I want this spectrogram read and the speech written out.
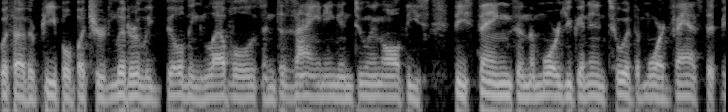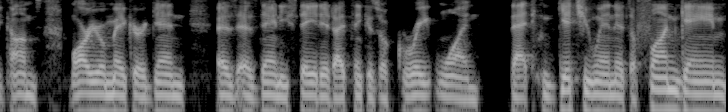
with other people, but you're literally building levels and designing and doing all these these things. And the more you get into it, the more advanced it becomes. Mario Maker again, as as Danny stated, I think is a great one that can get you in. It's a fun game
